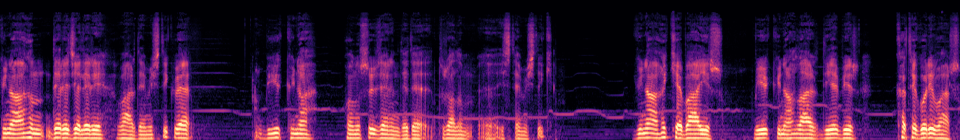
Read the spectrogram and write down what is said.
günahın dereceleri var demiştik ve büyük günah konusu üzerinde de duralım e, istemiştik. Günahı kebair, büyük günahlar diye bir kategori var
